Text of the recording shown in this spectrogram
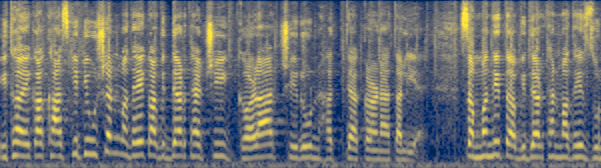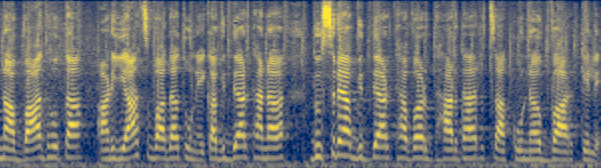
इथं एका खासगी ट्युशनमध्ये एका विद्यार्थ्याची गळा चिरून हत्या करण्यात आली आहे. संबंधित विद्यार्थ्यांमध्ये जुना वाद होता आणि याच वादातून एका विद्यार्थ्यानं दुसऱ्या विद्यार्थ्यावर धारधार चाकूनं वार केले.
